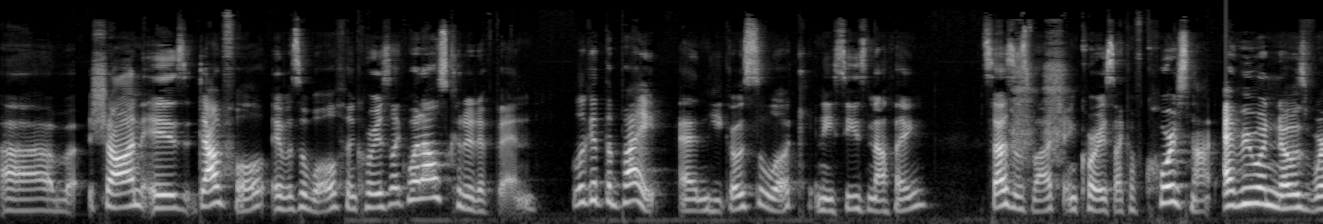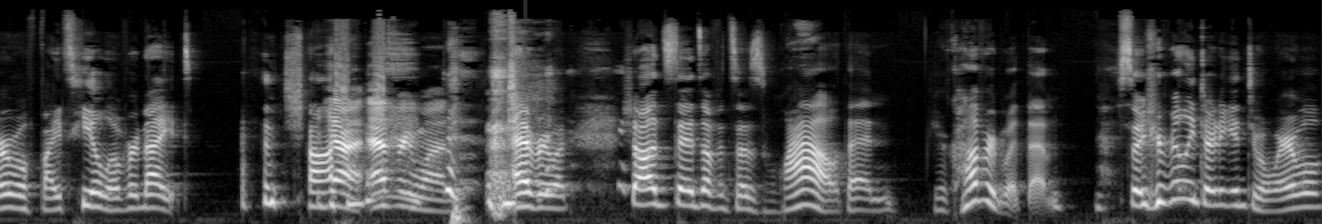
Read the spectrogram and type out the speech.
Um, Sean is doubtful it was a wolf, and Corey's like, "What else could it have been? Look at the bite." And he goes to look, and he sees nothing. Says as much, and Corey's like, "Of course not. Everyone knows werewolf bites heal overnight." And Sean, Yeah, everyone. everyone. Sean stands up and says, "Wow, then you're covered with them. So you're really turning into a werewolf."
